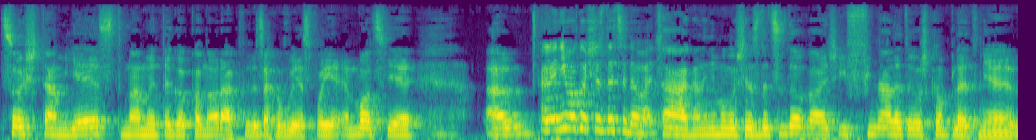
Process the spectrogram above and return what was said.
coś tam jest. Mamy tego Konora, który zachowuje swoje emocje. Ale, ale nie mogą się zdecydować. Tak, ale nie mogą się zdecydować i w finale to już kompletnie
